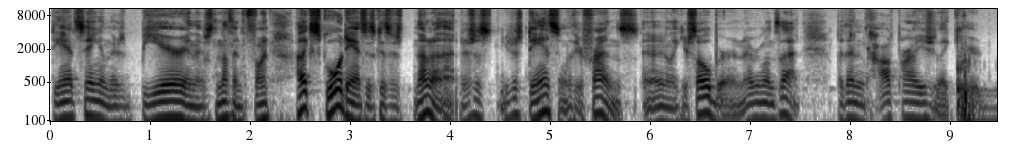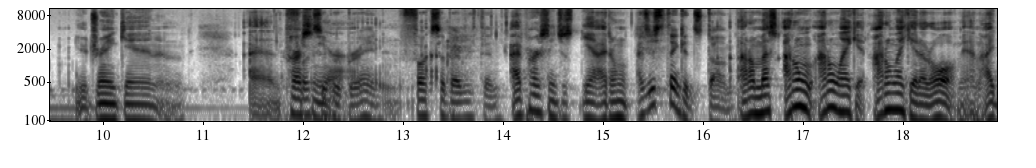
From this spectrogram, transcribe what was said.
dancing and there's beer and there's nothing fun. I like school dances because there's none of that. There's just you're just dancing with your friends and like you're sober and everyone's that. But then college parties, you're like you're you're drinking and and Fucks personally, up your I- brain. Fucks up everything. I personally just yeah I don't I just think it's dumb. I don't mess. I don't. I don't like it. I don't like it at all, man. I,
